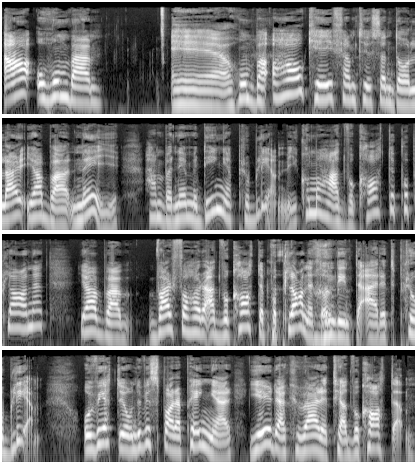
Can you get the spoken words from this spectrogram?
Ja, och hon bara, Eh, hon bara, aha okej 5000 dollar. Jag bara, nej. Han bara, nej men det är inga problem. Vi kommer ha advokater på planet. Jag bara, varför har du advokater på planet om det inte är ett problem? Och vet du, om du vill spara pengar, ge det där kuvertet till advokaten.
